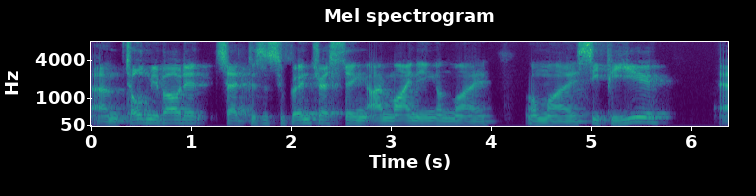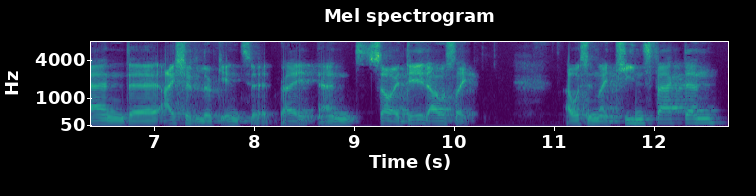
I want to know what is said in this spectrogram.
um, told me about it. Said this is super interesting. I'm mining on my on my CPU, and uh, I should look into it, right? And so I did. I was like, I was in my teens back then.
